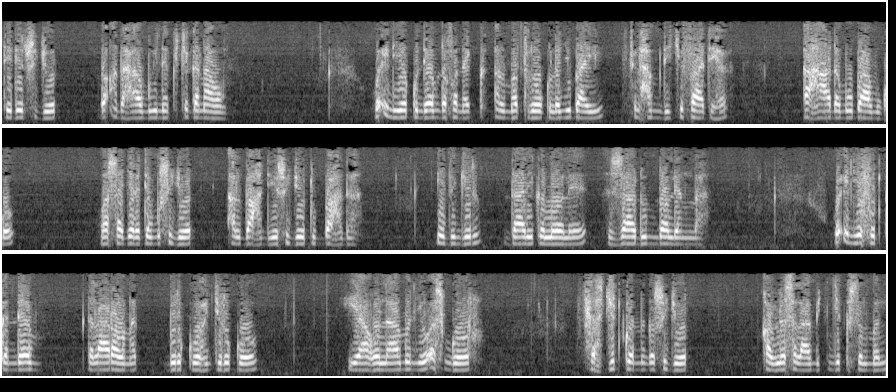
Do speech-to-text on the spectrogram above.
te déet sujood ba daxaa muy nekk ci gannaawam. Wa in yekku ndeem dafa nekk almatrook la ñu bàyyi filhamdi ci fatiha ahaada mu baamu ko wa mu sujood albaxdi sujootu baxda id ngir daalika loolee zaadu ndolleen la wa in yëfut ka ndeem dalaa raw nag bi rukkoo ci rukkoo yaaxu laa man yow as ngóor fas jut kon nga sujoot xabla salaami ci njëkk sëlmal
